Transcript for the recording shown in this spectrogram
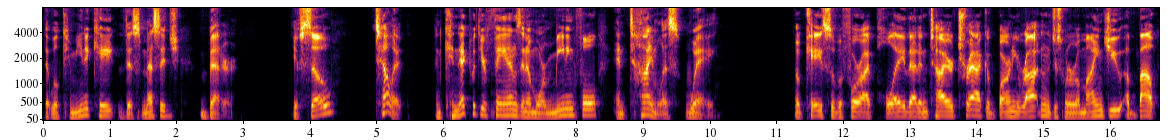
that will communicate this message better? If so, tell it and connect with your fans in a more meaningful and timeless way. Okay, so before I play that entire track of Barney Rotten, I just want to remind you about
